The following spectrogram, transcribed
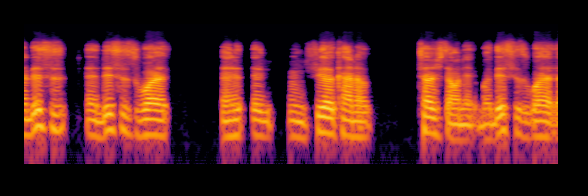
And this is and this is what and, and, and Phil kind of touched on it, but this is what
